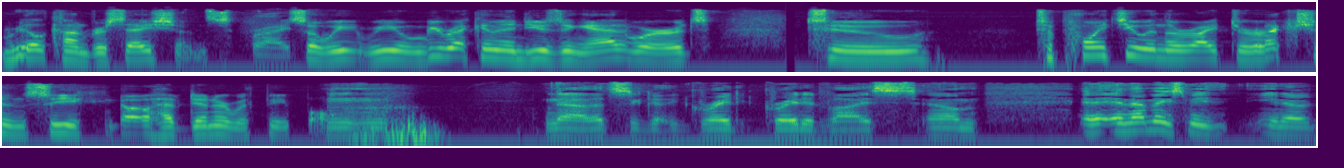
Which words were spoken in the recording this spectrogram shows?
real conversations right so we we, we recommend using AdWords to to point you in the right direction so you can go have dinner with people mm-hmm. No, that's a great, great advice. Um, and, and, that makes me, you know,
